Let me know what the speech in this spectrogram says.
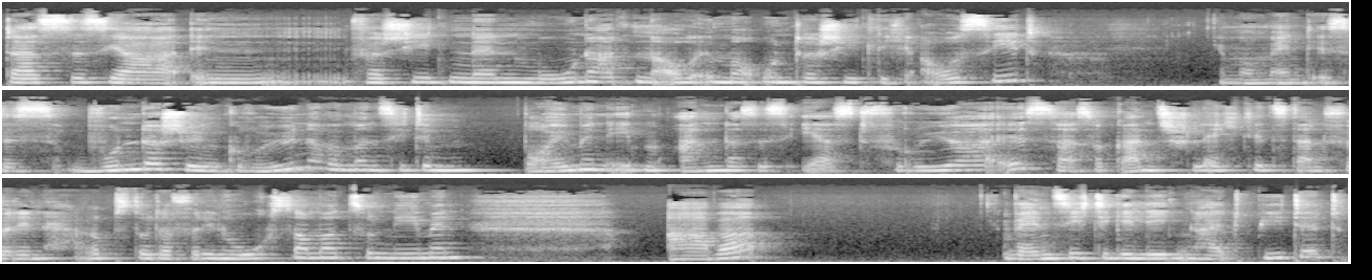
dass es ja in verschiedenen Monaten auch immer unterschiedlich aussieht. Im Moment ist es wunderschön grün, aber man sieht den Bäumen eben an, dass es erst Frühjahr ist. Also ganz schlecht jetzt dann für den Herbst oder für den Hochsommer zu nehmen. Aber wenn sich die Gelegenheit bietet,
